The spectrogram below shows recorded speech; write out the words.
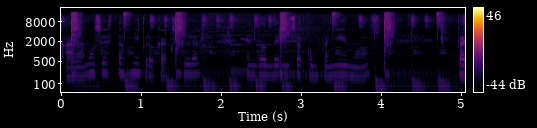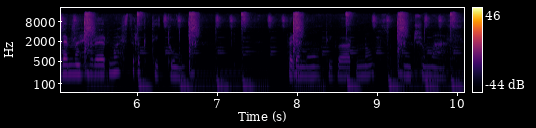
hagamos estas microcápsulas en donde nos acompañemos para mejorar nuestra actitud, para motivarnos mucho más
